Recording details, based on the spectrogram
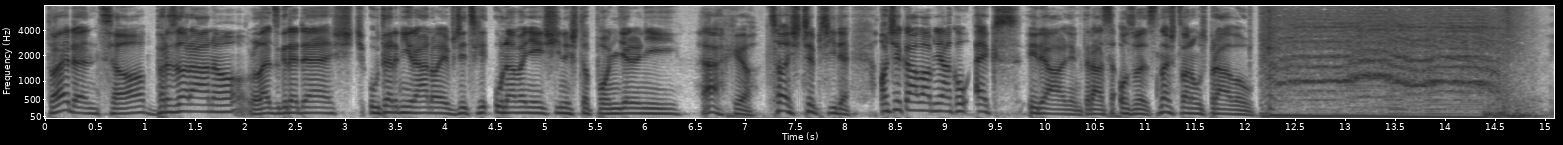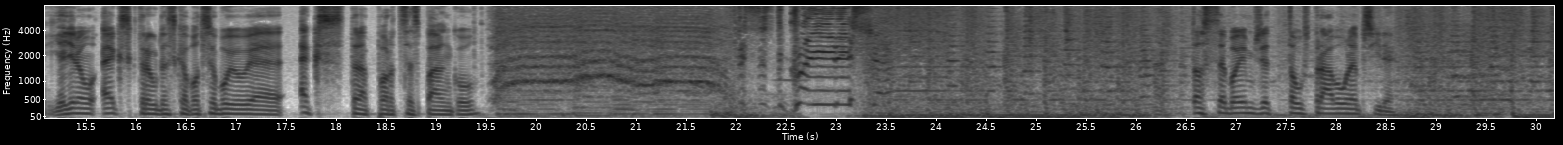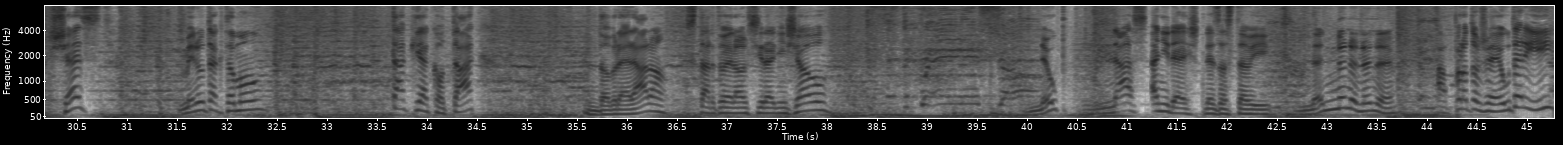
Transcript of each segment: to je den, co? Brzo ráno, let's kde déšť, úterní ráno je vždycky unavenější než to pondělní. Ach jo, co ještě přijde? Očekávám nějakou ex ideálně, která se ozve s naštvanou zprávou. Jedinou ex, kterou dneska potřebuju, je extra porce spánku. To se bojím, že tou zprávou nepřijde. Šest minuta k tomu, tak jako tak. Dobré ráno, startuje další ranní show. Nope, nás ani déšť nezastaví. Ne, ne, ne, ne, ne. A protože je úterý...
